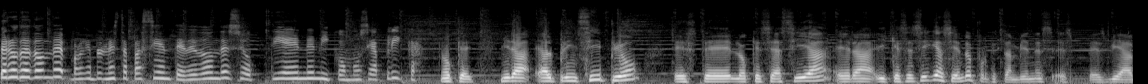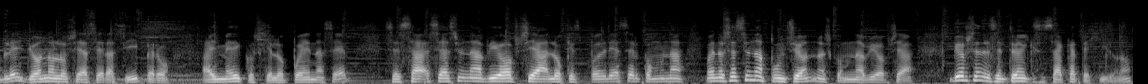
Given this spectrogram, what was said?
Pero de dónde, por ejemplo, en esta paciente, ¿de dónde se obtienen y cómo se aplica? Ok, mira, al principio este, lo que se hacía era, y que se sigue haciendo porque también es, es, es viable, yo no lo sé hacer así, pero hay médicos que lo pueden hacer se, hace una biopsia, lo que podría ser como una, bueno, se hace una punción, no es como una biopsia, biopsia en el sentido en que se saca tejido, ¿no?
